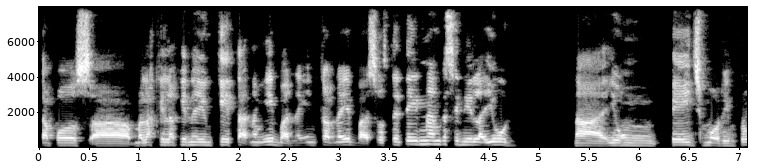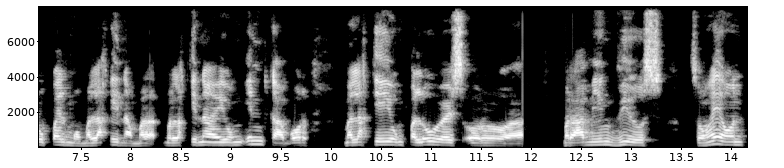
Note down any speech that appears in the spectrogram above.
tapos ah, malaki-laki na yung kita ng iba, ng income na iba. So, titingnan kasi nila yun na yung page mo, yung profile mo, malaki na, ma- malaki na yung income or malaki yung followers or ah, marami yung views. So ngayon,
